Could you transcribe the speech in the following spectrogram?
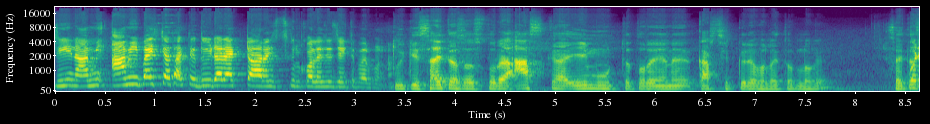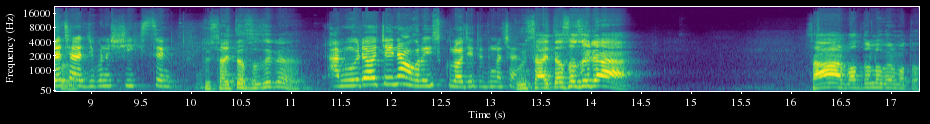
জি না আমি আমি বাচ্চা থাকতে দুইটার একটা আর স্কুল কলেজে যেতে পারব না। তুই কি চাইতেছস তোরা আজকে এই মুহূর্তে তোরা এনে কাটছিট করে ফেলাই তোর লগে? ওটা চাইতেছস ছাড়া জীবনে শিখছেন। তুই চাইতেছস এটা? আমি ওইটাও চাই না ওগুলো স্কুলে যেতে দিন না ছাড়া। তুই চাইতেছস এটা? স্যার ভদ্রলোকের মতো।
